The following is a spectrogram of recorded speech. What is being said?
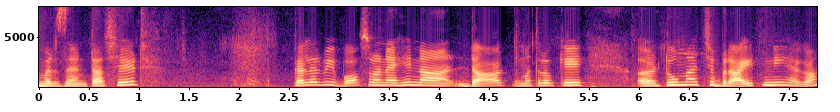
ਮਰਜ਼ੈਂਟਾ ਸ਼ੇਡ ਕਲਰ ਵੀ ਬਹੁਤ ਸੋਹਣਾ ਹੈ ਇਹ ਨਾ ਡਾਰਕ ਮਤਲਬ ਕਿ ਟੂ ਮੱਚ ਬ੍ਰਾਈਟ ਨਹੀਂ ਹੈਗਾ।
